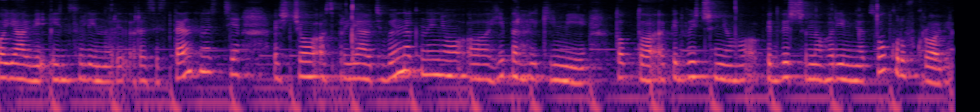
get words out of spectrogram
появі інсулінорезистентності, що сприяють виникненню е, гіперглікемії, тобто підвищеного, підвищеного рівня цукру в крові.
